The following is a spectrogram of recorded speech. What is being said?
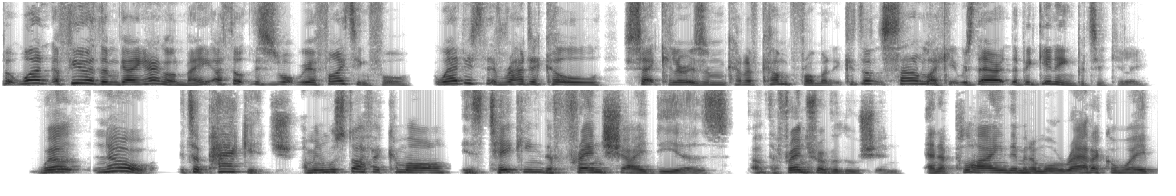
But weren't a few of them going, hang on, mate, I thought this is what we were fighting for? Where does the radical secularism kind of come from? And it doesn't sound like it was there at the beginning, particularly. Well, no, it's a package. I mean, Mustafa Kemal is taking the French ideas of the French Revolution and applying them in a more radical way,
